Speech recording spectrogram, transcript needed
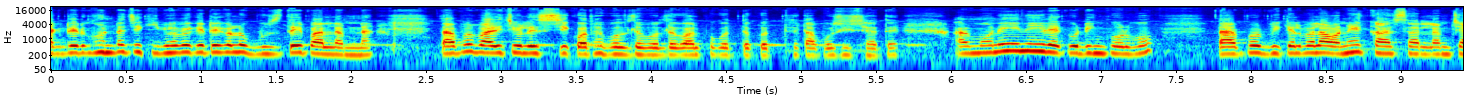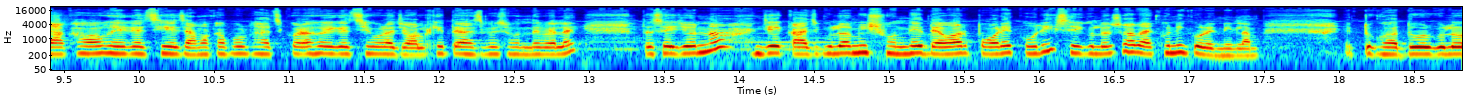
এক দেড় ঘণ্টা যে কীভাবে কেটে গেলো বুঝতেই পারলাম না। তারপর বাড়ি চলে এসেছি কথা বলতে বলতে, গল্প করতে করতে তাপসীর সাথে। আর মনেই নেই রেকর্ডিং করব। তারপর বিকেলবেলা অনেক কাজ সারলাম, চা খাওয়া হয়ে গেছে জামা কাপড় ভাঁজ করা হয়ে গেছে, ওরা জল খেতে আসবে সন্ধেবেলায়। তো সেই জন্য যে কাজগুলো আমি সন্ধে দেওয়ার পরে করি, সেগুলো সব এখনই করে নিলাম। একটু ঘর দুয়ারগুলো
